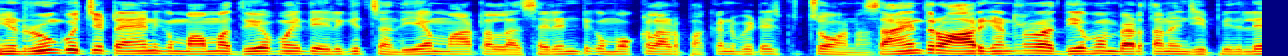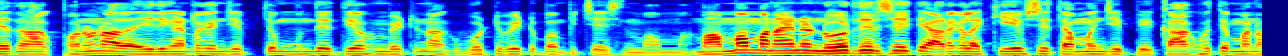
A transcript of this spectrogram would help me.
నేను రూమ్కి వచ్చే టైంకి మా అమ్మ దీపం అయితే వెలిగించింది. ఏం మాటలా? సైలెంట్గా మొక్కలు ఆడ పక్కన పెట్టేసి కూర్చోవన్నా సాయంత్రం ఆరు గంటల దీపం పెడతానని చెప్పింది. లేదా నాకు పను నాది ఐదు గంటలకు అని చెప్తే ముందే దీపం పెట్టి నాకు బొట్టు పెట్టి పంపించేసింది మా అమ్మ. మా అమ్మ మా నాయన నోరు తెరిచి అయితే అడగల కేఎఫ్సీ తెమ్మని చెప్పి. కాకపోతే మన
